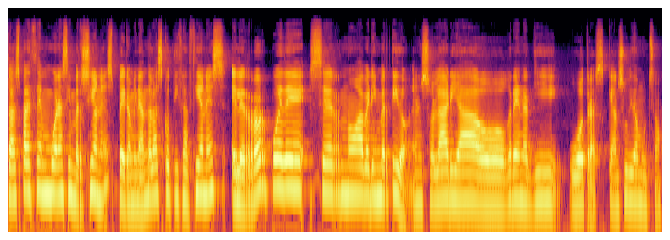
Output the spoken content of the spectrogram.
Todas parecen buenas inversiones, pero mirando las cotizaciones, ¿el error puede ser no haber invertido en Solaria o Greenergy u otras que han subido mucho?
